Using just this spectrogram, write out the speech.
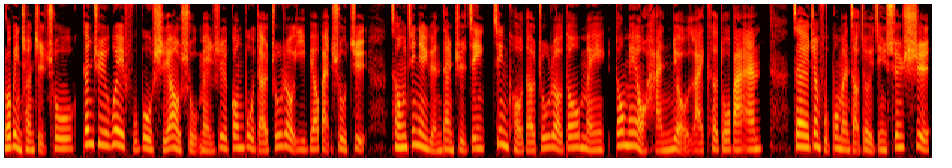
罗秉成指出，根据卫福部食药署每日公布的猪肉仪表板数据，从今年元旦至今，进口的猪肉都没都没有含有莱克多巴胺。在政府部门早就已经宣示，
